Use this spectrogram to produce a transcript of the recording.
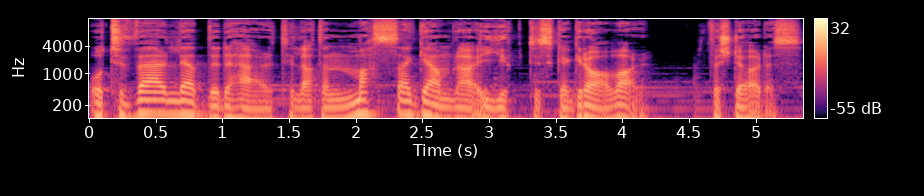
och tyvärr ledde det här till att en massa gamla egyptiska gravar förstördes.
